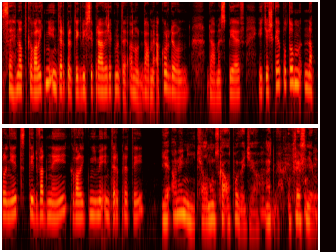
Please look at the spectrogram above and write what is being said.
sehnat kvalitní interprety, když si právě řeknete, ano, dáme akordeon, dáme zpěv. Je těžké potom naplnit ty dva dny kvalitními interprety? Je a není. Šalmonská odpověď, jo. Hned upřesním.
